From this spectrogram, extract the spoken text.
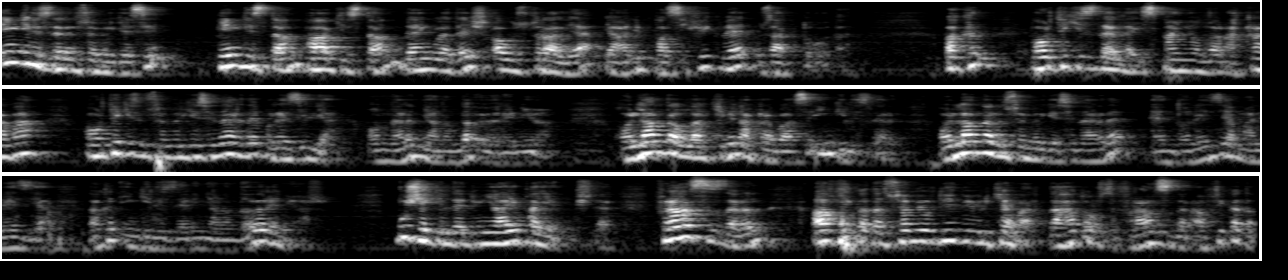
İngilizlerin sömürgesi Hindistan, Pakistan, Bangladeş, Avustralya yani Pasifik ve Uzak Doğu'da. Bakın Portekizlerle İspanyollar akraba. Portekiz'in sömürgesi nerede? Brezilya. Onların yanında öğreniyor. Hollandalılar kimin akrabası? İngilizlerin. Hollanda'nın sömürgesi nerede? Endonezya, Malezya. Bakın İngilizlerin yanında öğreniyor. Bu şekilde dünyayı pay etmişler. Fransızların Afrika'da sömürdüğü bir ülke var. Daha doğrusu Fransızlar Afrika'da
